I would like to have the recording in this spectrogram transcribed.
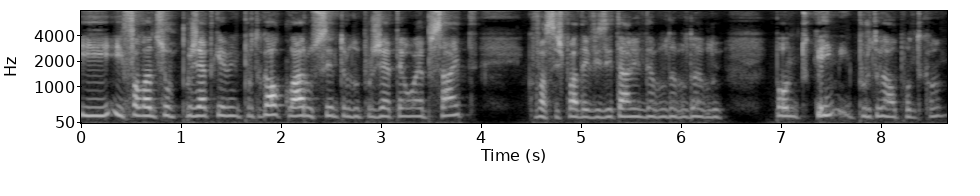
E, e falando sobre o projeto Game em Portugal, claro, o centro do projeto é o website, que vocês podem visitar em www.gamingportugal.com,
